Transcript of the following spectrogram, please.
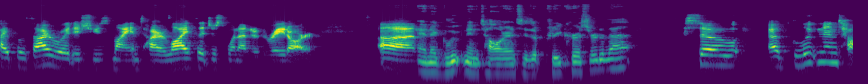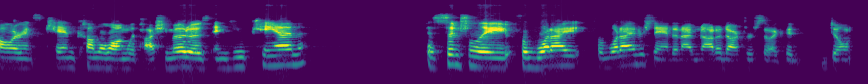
hypothyroid issues my entire life that just went under the radar. Um, And a gluten intolerance is a precursor to that? so a gluten intolerance can come along with Hashimoto's, and you can essentially, from what I from what I understand, and I'm not a doctor, so I could don't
